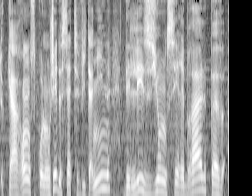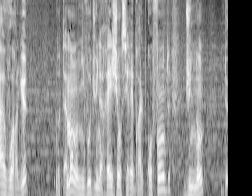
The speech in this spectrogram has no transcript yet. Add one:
de carence prolongée de cette vitamine, des lésions cérébrales peuvent avoir lieu, notamment au niveau d'une région cérébrale profonde du nom de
